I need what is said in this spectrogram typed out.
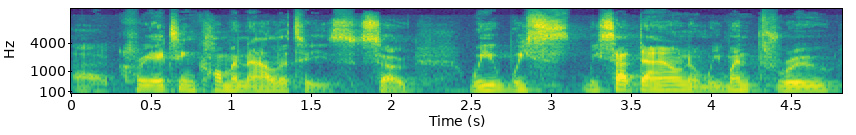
uh, creating commonalities. So we, we, we sat down and we went through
